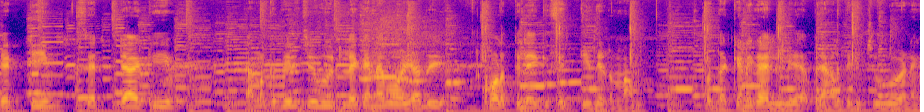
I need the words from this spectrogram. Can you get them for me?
കെട്ടിയും സെറ്റാക്കിയും നമുക്ക് തിരിച്ച് വീട്ടിലേക്ക് തന്നെ പോയി. അത് കുളത്തിലേക്ക് സെറ്റ് ചെയ്തിടണം. അപ്പോൾ ഇതൊക്കെയാണ് കല്ല്. അപ്പോൾ ഞങ്ങൾ തിരിച്ചു പോവുകയാണ്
